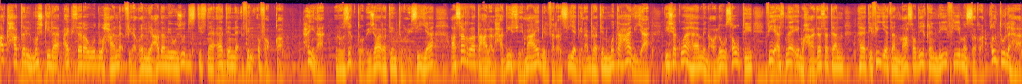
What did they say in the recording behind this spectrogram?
أضحت المشكلة أكثر وضوحا في ظل عدم وجود استثناءات في الأفق. حين رزقت بجارة تونسية أصرت على الحديث معي بالفرنسية بنبرة متعالية لشكواها من علو صوتي في أثناء محادثة هاتفية مع صديق لي في مصر. قلت لها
